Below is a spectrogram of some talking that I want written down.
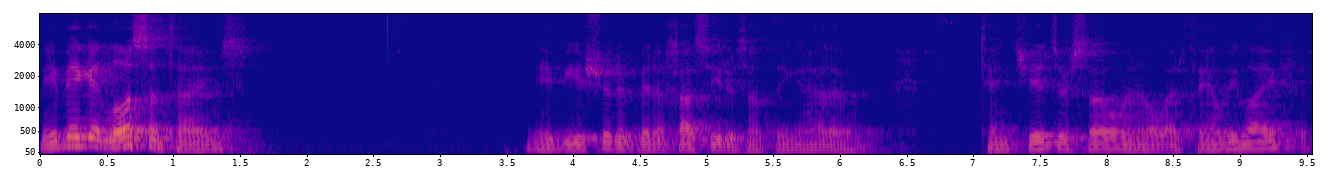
maybe I get lost sometimes. Maybe you should have been a chassid or something and had a ten kids or so and all that family life. But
